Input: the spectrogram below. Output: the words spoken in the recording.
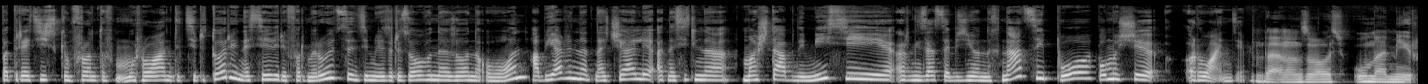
Патриотическим фронтом Руанды территорий на севере формируется демилитаризованная зона ООН, объявлена в начале относительно масштабной миссии Организации Объединенных Наций по помощи Руанде. Да, она называлась Унамир.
